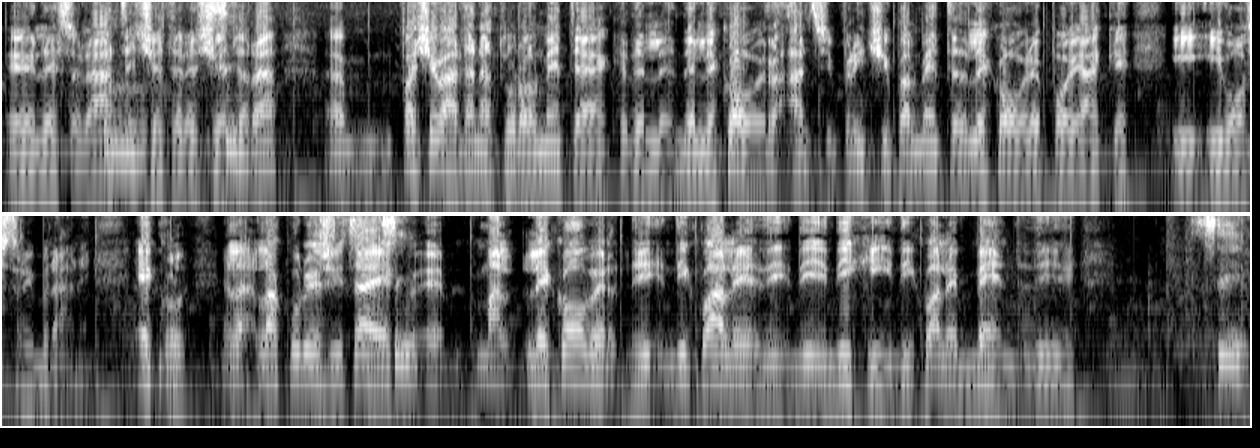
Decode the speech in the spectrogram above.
eh, le serate, mm, eccetera, eccetera, sì. eh, facevate naturalmente anche delle, delle, cover, anzi principalmente delle cover e poi anche i, i vostri brani. Ecco, la, la curiosità è, sì. Eh, ma le cover di, di quale, di, di, di, chi? Di quale band? Di, sì,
